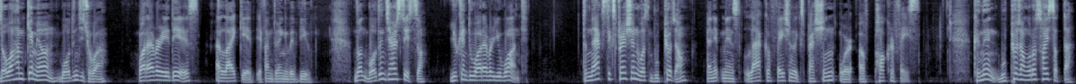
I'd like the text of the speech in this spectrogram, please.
너와 함께면 뭐든지 좋아. Whatever it is, I like it if I'm doing it with you. 넌 뭐든지 할 수 있어. You can do whatever you want. The next expression was 무표정 and it means lack of facial expression or of poker face. 그는 무표정으로 서 있었다.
